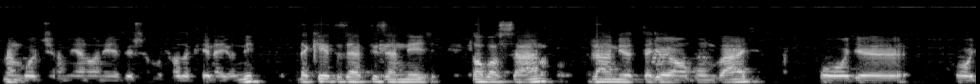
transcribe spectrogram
nem volt semmilyen olyan érzésem, hogy haza kéne jönni, de 2014 tavaszán rám jött egy olyan honvágy, hogy, hogy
